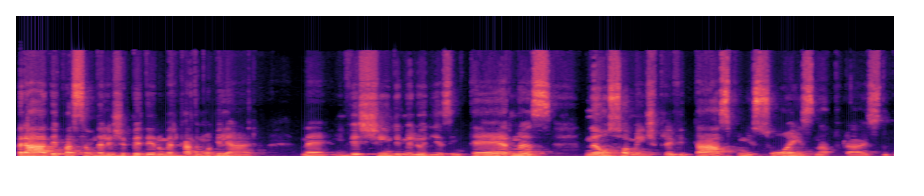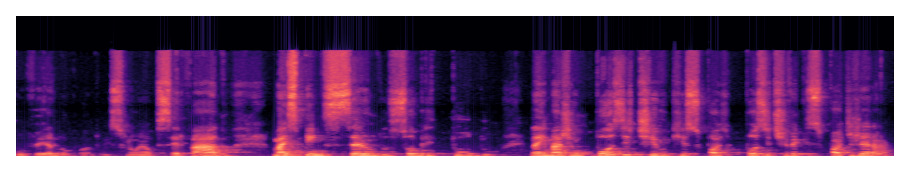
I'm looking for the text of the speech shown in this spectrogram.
para a adequação da LGPD no mercado imobiliário né, investindo em melhorias internas, não somente para evitar as punições naturais do governo, quando isso não é observado, mas pensando, sobretudo, na imagem positiva que isso pode, positiva que isso pode gerar,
